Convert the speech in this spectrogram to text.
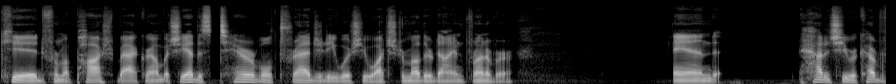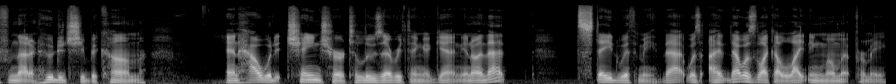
kid from a posh background, but she had this terrible tragedy where she watched her mother die in front of her. And how did she recover from that and who did she become? And how would it change her to lose everything again? You know, and that stayed with me. That was I, that was like a lightning moment for me.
